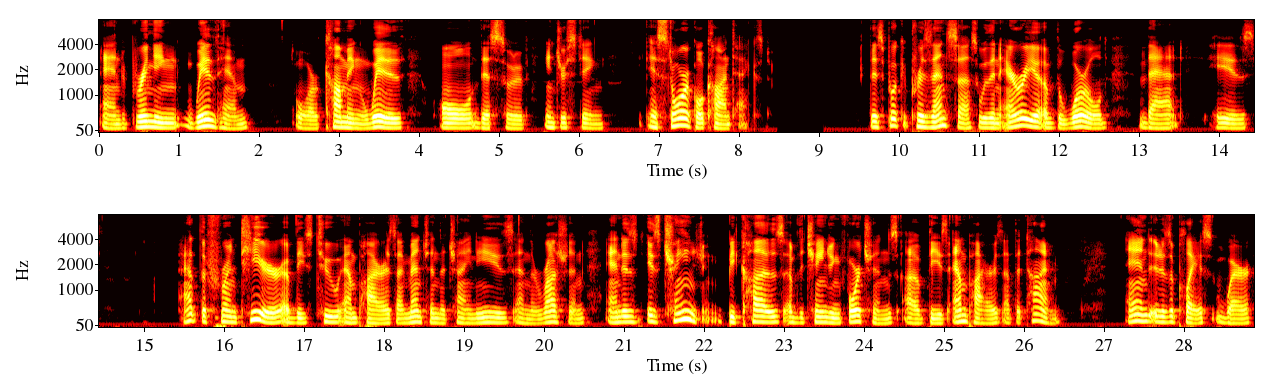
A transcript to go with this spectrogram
and bringing with him or coming with all this sort of interesting historical context. This book presents us with an area of the world that is at the frontier of these two empires I mentioned, the Chinese and the Russian, and is, is changing because of the changing fortunes of these empires at the time. And it is a place where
